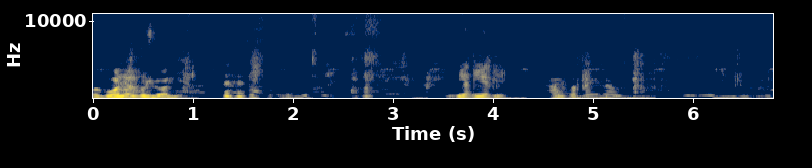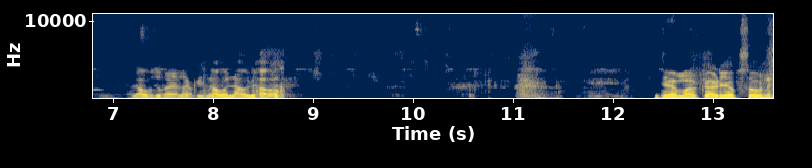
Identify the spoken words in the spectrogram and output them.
ભગવાન જ પડ્યો આલ્યો. યા યા યા. આમ કર. લાવો લાવો લાવો લાવો. જય મહાકાળી આપ સૌને.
